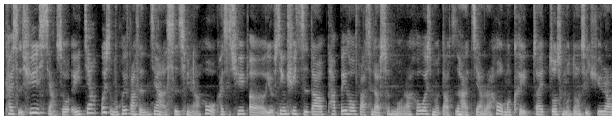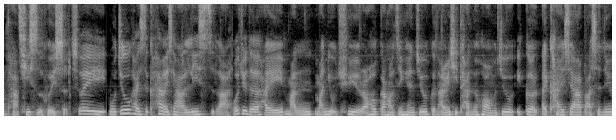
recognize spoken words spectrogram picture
开始去想说，诶，这样为什么会发生这样的事情？然后我开始去呃有兴趣知道它背后发生了什么，然后为什么导致它这样，然后我们可以再做什么东西去让它起死回生。所以我就开始看了一下历史啦，我觉得还蛮蛮有趣。然后刚好今天就跟阿瑞一起谈的话，我们就一个来看一下把神因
